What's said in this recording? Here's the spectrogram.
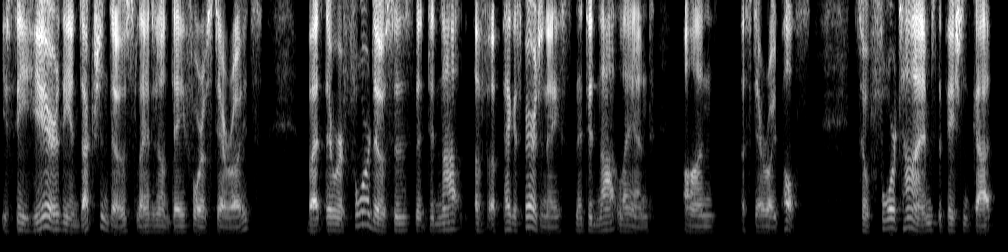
you see here the induction dose landed on day four of steroids, but there were four doses that did not, of, of pegasparaginase that did not land on a steroid pulse. So four times the patient got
